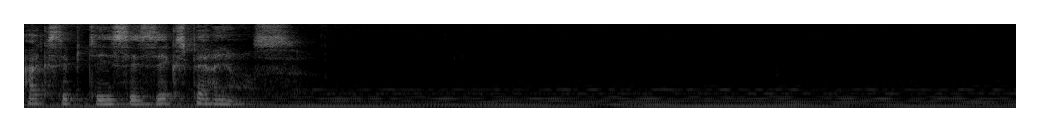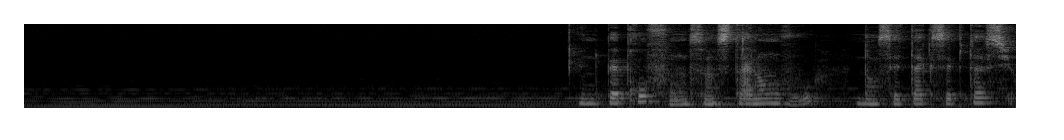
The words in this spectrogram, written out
accepter ses expériences. Une paix profonde s'installe en vous dans cette acceptation.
